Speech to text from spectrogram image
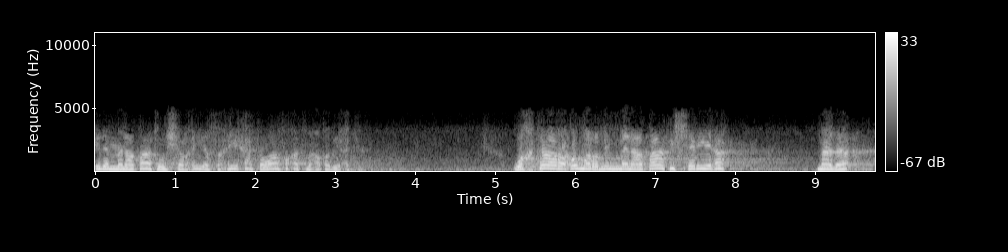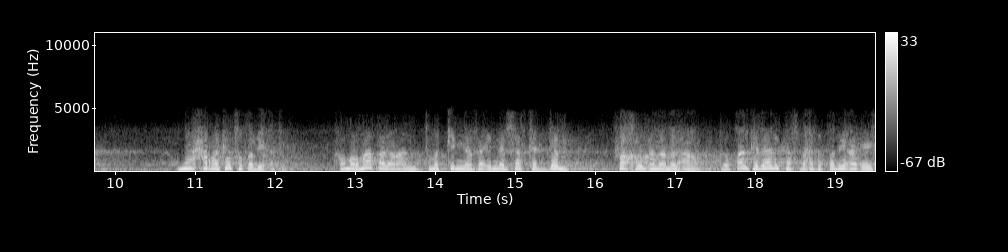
إذا مناطاته الشرعية صحيحة توافقت مع طبيعته. واختار عمر من مناطات الشريعة ماذا؟ ما حركته طبيعته. عمر ما قال أرى أن تمكننا فإن سفك الدم فخر أمام العرب. لو قال كذلك أصبحت الطبيعة إيش؟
